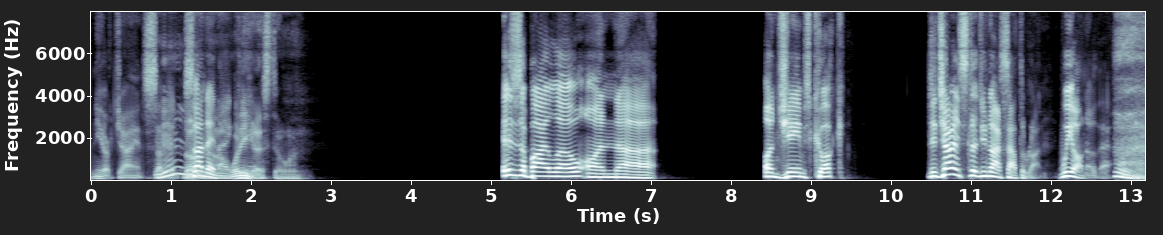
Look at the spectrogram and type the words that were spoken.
New York Giants Sunday, Mm. Oh, Sunday no. night. What are you guys doing? This is a buy low on uh on James Cook. The Giants do not stop the run. We all know that.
